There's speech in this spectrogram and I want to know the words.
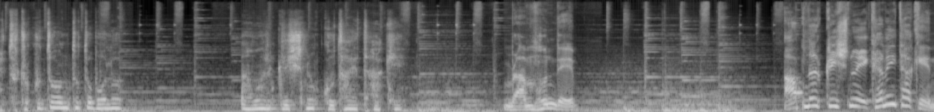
এতটুকু তো অন্তত বলো, আমার কৃষ্ণ কোথায় থাকে? ব্রাহ্মণদেব, আপনার কৃষ্ণ এখানেই থাকেন,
